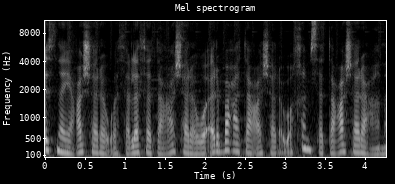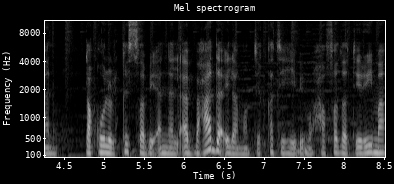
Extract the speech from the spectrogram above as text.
12 و13 و14 و15 عاماً. تقول القصة بأن الأب عاد إلى منطقته بمحافظة ريما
